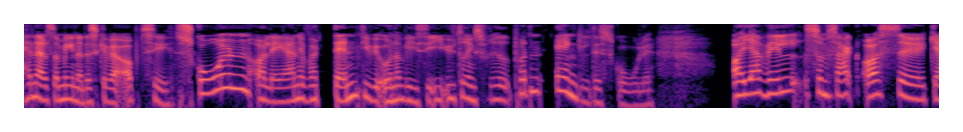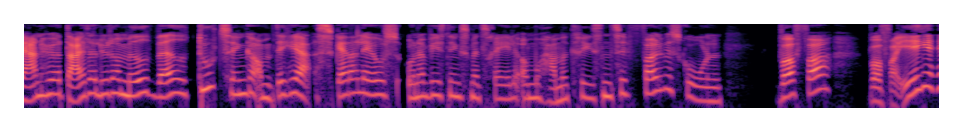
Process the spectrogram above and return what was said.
han altså mener, at det skal være op til skolen og lærerne, hvordan de vil undervise i ytringsfrihed på den enkelte skole. Og jeg vil som sagt også øh, gerne høre dig, der lytter med, hvad du tænker om det her. Skal der laves undervisningsmateriale om Mohammed-krisen til folkeskolen? Hvorfor? Hvorfor ikke?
